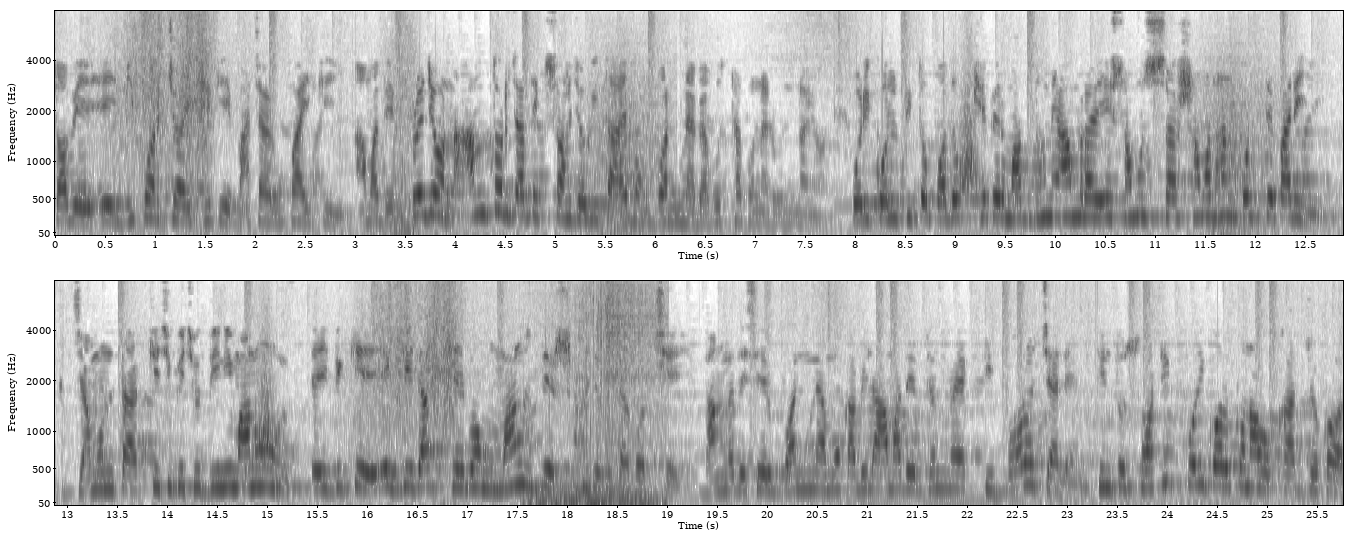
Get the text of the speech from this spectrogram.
তবে এই বিপর্যয় থেকে বাঁচার উপায় কি? আমাদের প্রয়োজন আন্তর্জাতিক সহযোগিতা এবং বন্যা ব্যবস্থাপনার উন্নয়ন। পরিকল্পিত পদক্ষেপের মাধ্যমে আমরা এই সমস্যার সমাধান করতে পারি। যেমনটা কিছু কিছু দিনই মানুষ এই দিকে এগিয়ে যাচ্ছে এবং মানুষদের সহযোগিতা করছে। বাংলাদেশের বন্যা মোকাবিলা আমাদের জন্য একটি বড় চ্যালেঞ্জ কিন্তু সঠিক পরিকল্পনা ও কার্যকর।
